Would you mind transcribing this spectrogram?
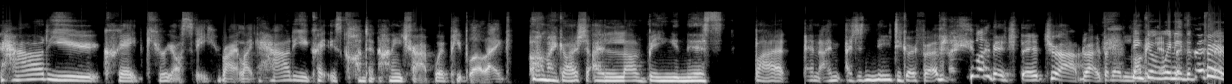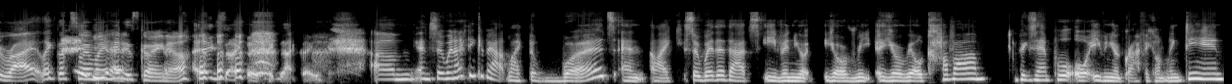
how do you create curiosity, right? Like, how do you create this content honey trap where people are like, oh my gosh, I love being in this but and I, I just need to go further. like they're, they're trapped, right? But I think of it. Winnie the Pooh, right? Like that's where my yeah. head is going now. exactly, exactly. Um, and so when I think about like the words and like so whether that's even your your re, your reel cover for example, or even your graphic on LinkedIn,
